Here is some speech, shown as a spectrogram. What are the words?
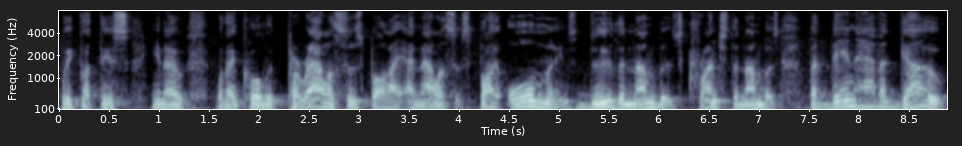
We've got this, you know, what they call it paralysis by analysis. By all means do the numbers, crunch the numbers, but then have a go.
